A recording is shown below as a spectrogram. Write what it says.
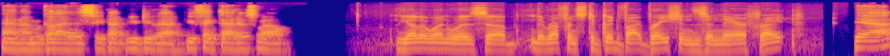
And I'm glad to see that you do that. You think that as well. The other one was uh, the reference to good vibrations in there, right? Yeah,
